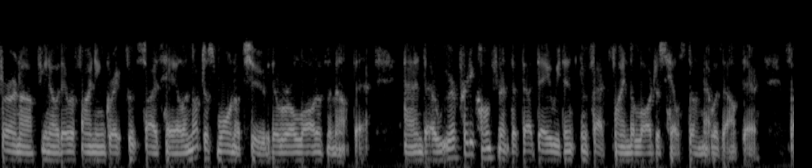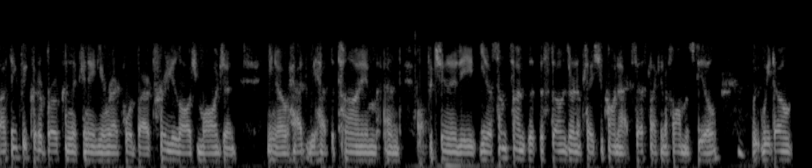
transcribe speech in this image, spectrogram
sure enough, you know, they were finding grapefruit-sized hail, and not just one or two. There were a lot of them out there. And uh, we were pretty confident that that day we didn't, in fact, find the largest hailstone that was out there. So I think we could have broken the Canadian record by a pretty large margin, you know, had we had the time and opportunity. You know, sometimes the, the stones are in a place you can't access, like in a farmer's field. We, we don't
